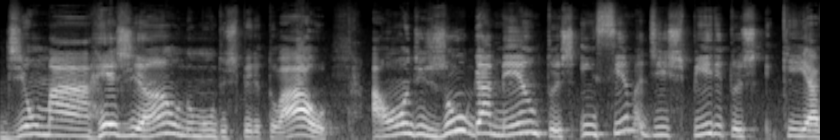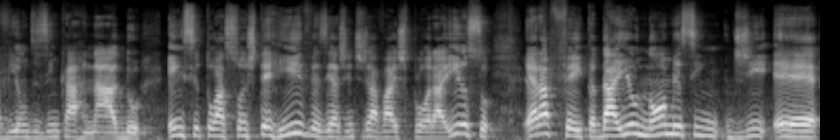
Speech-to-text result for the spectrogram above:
de uma região no mundo espiritual aonde julgamentos em cima de espíritos que haviam desencarnado em situações terríveis e a gente já vai explorar isso era feita daí o nome assim de, é,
